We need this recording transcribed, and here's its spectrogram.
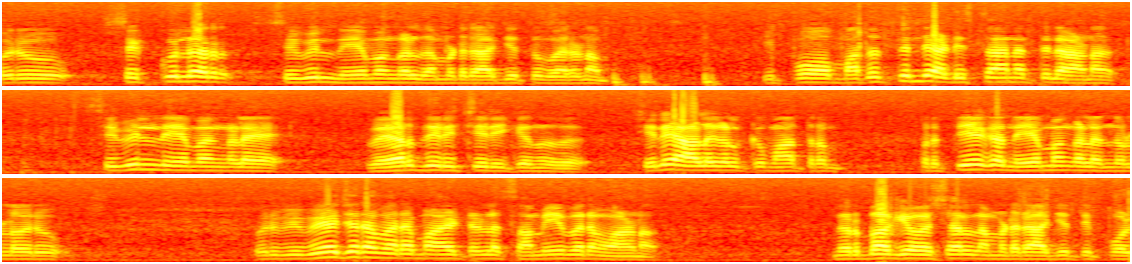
ഒരു സെക്കുലർ സിവിൽ നിയമങ്ങൾ നമ്മുടെ രാജ്യത്ത് വരണം. ഇപ്പോൾ മതത്തിന്റെ അടിസ്ഥാനത്തിലാണ് സിവിൽ നിയമങ്ങളെ വേർതിരിച്ചിരിക്കുന്നത്. ചില ആളുകൾക്ക് മാത്രം പ്രത്യേക നിയമങ്ങൾ എന്നുള്ളൊരു ഒരു വിവേചനപരമായിട്ടുള്ള സമീപനമാണ് നിർഭാഗ്യവശാൽ നമ്മുടെ രാജ്യത്ത് ഇപ്പോൾ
